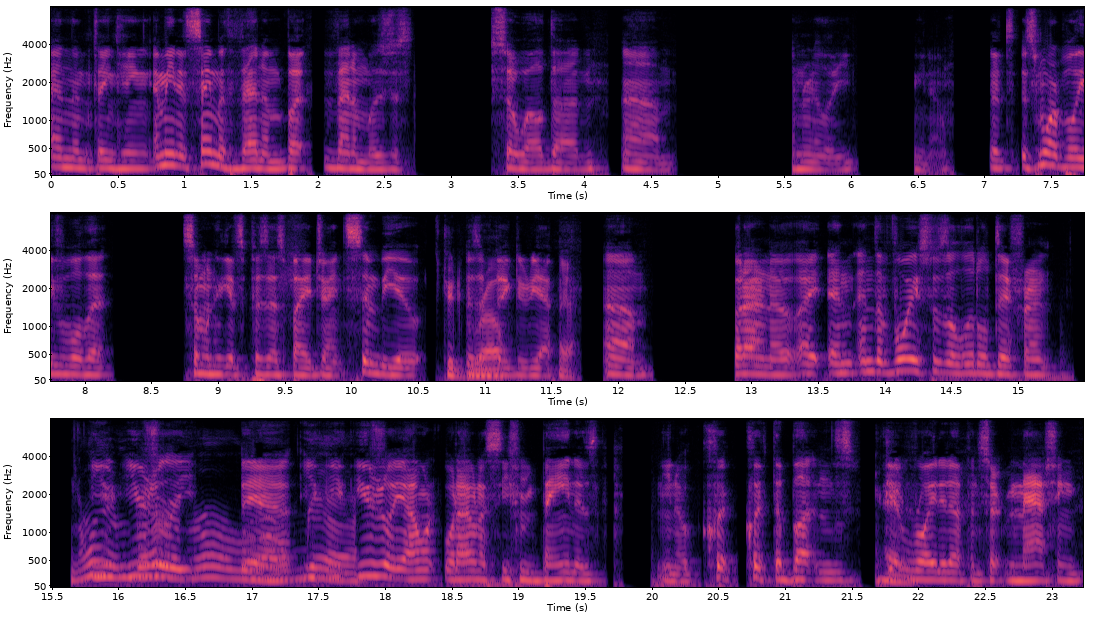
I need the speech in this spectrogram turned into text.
and then thinking. I mean, it's same with Venom, but Venom was just so well done. Um, and really, you know, it's it's more believable that someone who gets possessed by a giant symbiote Could is grow. a big dude. Yeah. Yeah. Um, but I don't know. I, and and the voice was a little different. Usually, Yeah, u- usually I want what I want to see from Bane is, you know, click click the buttons, get And- roided up, and start mashing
